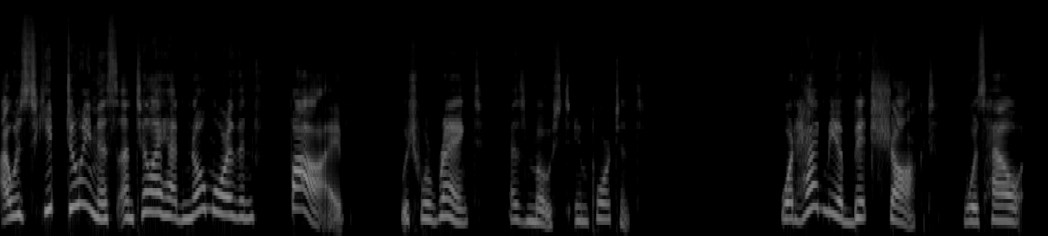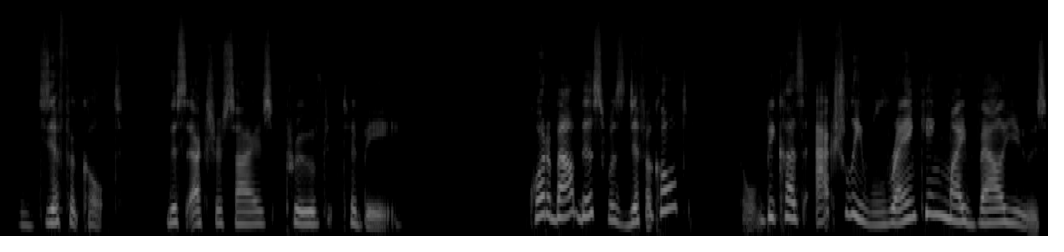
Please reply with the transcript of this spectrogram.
I was to keep doing this until I had no more than five which were ranked as most important. What had me a bit shocked was how difficult this exercise proved to be. What about this was difficult? Because actually ranking my values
